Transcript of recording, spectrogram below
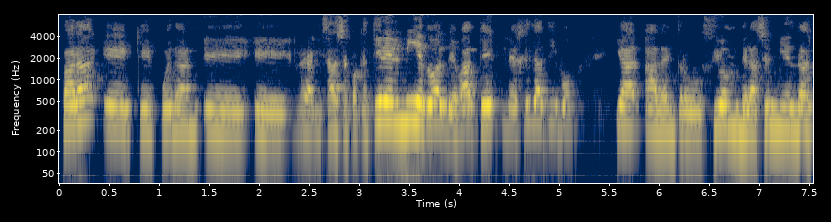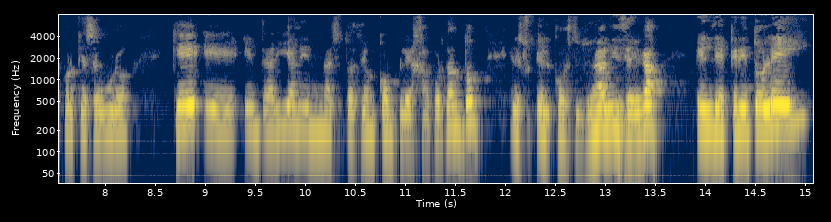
para eh, que puedan eh, realizarse, porque tienen miedo al debate legislativo y a, la introducción de las enmiendas, porque seguro que entrarían en una situación compleja. Por tanto, el, Constitucional dice, el decreto ley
